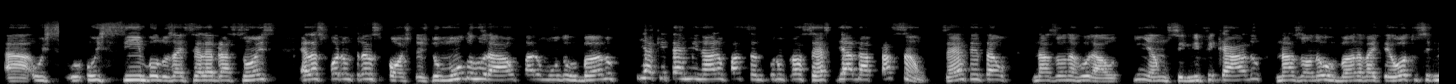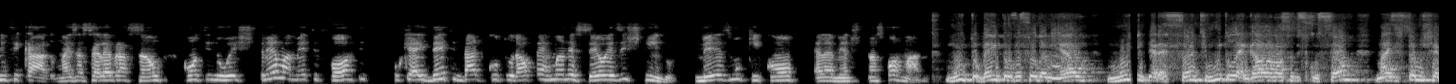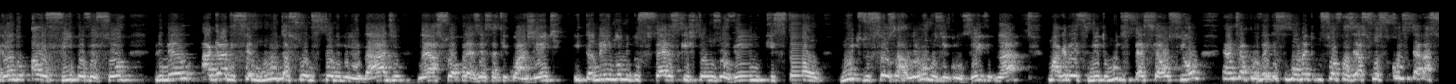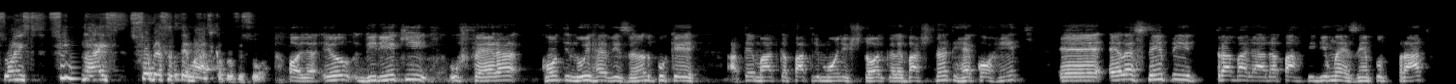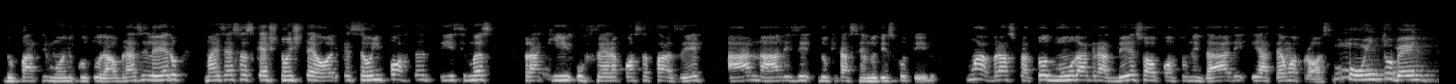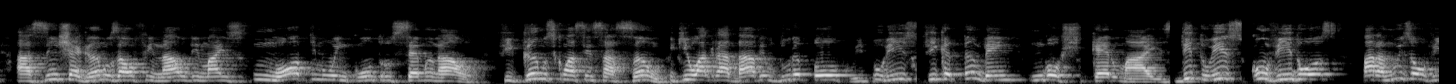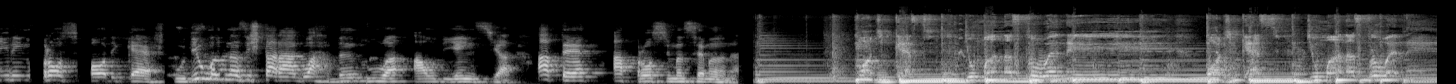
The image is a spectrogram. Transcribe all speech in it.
os símbolos, as celebrações elas foram transpostas do mundo rural para o mundo urbano e aqui terminaram passando por um processo de adaptação, certo? Então, na zona rural tinha um significado, na zona urbana vai ter outro significado, mas a celebração continua extremamente forte porque a identidade cultural permaneceu existindo, mesmo que com elementos transformados. Muito bem, professor Daniel, muito interessante, muito legal a nossa discussão, mas estamos chegando ao fim, professor. Primeiro, agradecer muito a sua disponibilidade, né, a sua presença aqui com a gente, e também em nome dos férias que estão nos ouvindo, que são muitos dos seus alunos, inclusive, né, um agradecimento muito especial ao senhor. A gente aproveita esse momento para o senhor fazer as suas considerações finais sobre essa temática, professor. Olha, eu diria que o Fera continue revisando, porque a temática patrimônio histórico é bastante recorrente. É, ela é sempre trabalhada a partir de um exemplo prático do patrimônio cultural brasileiro, mas essas questões teóricas são importantíssimas para que o FERA possa fazer a análise do que está sendo discutido. Um abraço para todo mundo, agradeço a oportunidade e até uma próxima. Muito bem, assim chegamos ao final de mais um ótimo encontro semanal. Ficamos com a sensação de que o agradável dura pouco e por isso fica também um gosto quero mais. Dito isso, convido-os para nos ouvirem no próximo podcast. O Dilmanas estará aguardando sua audiência. Até a próxima semana. Podcast de Humanas pro Enem. Podcast de Humanas pro Enem.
